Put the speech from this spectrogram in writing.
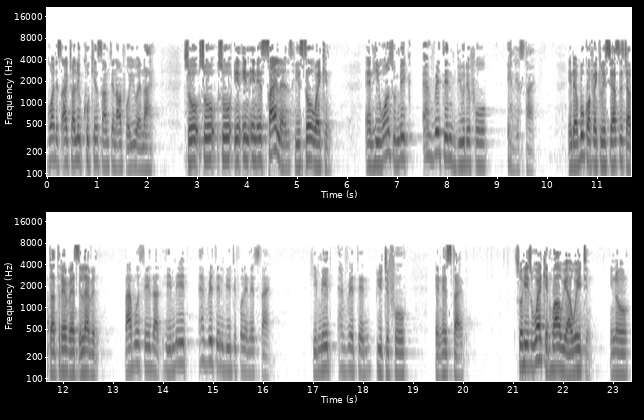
God is actually cooking something out for you and I. So, so, so in, in, in his silence, he's still working. And he wants to make everything beautiful in his time. In the book of Ecclesiastes, chapter 3, verse 11, Bible says that he made everything beautiful in his time. He made everything beautiful in his time. So he's working while we are waiting, you know,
